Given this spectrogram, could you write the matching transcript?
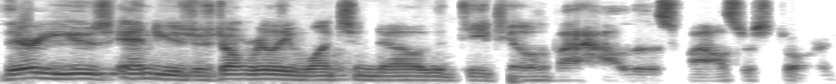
Their use, end users don't really want to know the details about how those files are stored.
